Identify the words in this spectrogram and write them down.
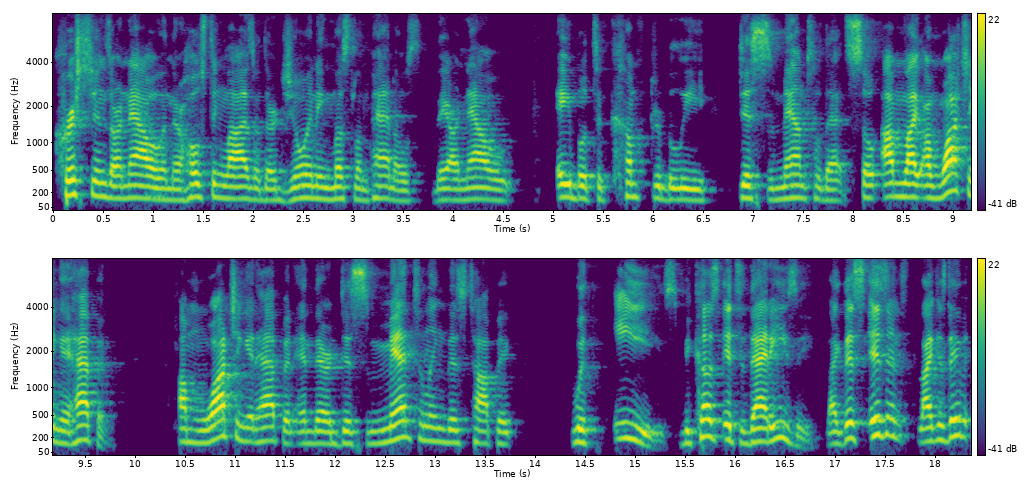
Christians are now, when they're hosting lives or they're joining Muslim panels, they are now able to comfortably dismantle that. So I'm like, I'm watching it happen. I'm watching it happen, and they're dismantling this topic with ease because it's that easy. Like this isn't like as David,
